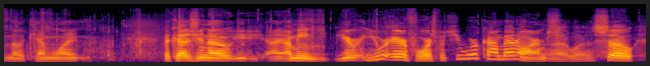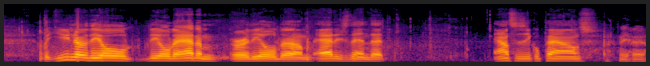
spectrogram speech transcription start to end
Another ChemLight. Because you know, I I mean, you're you were Air Force, but you were combat arms. I was. So, but you know the old the old Adam or the old um, adage then that ounces equal pounds Yeah.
